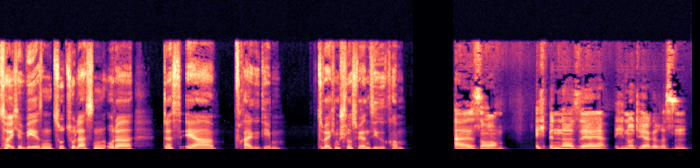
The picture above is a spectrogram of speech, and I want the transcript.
solche Wesen zuzulassen oder das eher freigegeben? Zu welchem Schluss wären Sie gekommen? Also, ich bin da sehr hin und her gerissen.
